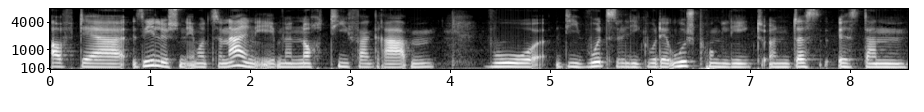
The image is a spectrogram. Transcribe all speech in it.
auf der seelischen, emotionalen Ebene noch tiefer graben, wo die Wurzel liegt, wo der Ursprung liegt. Und das ist dann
